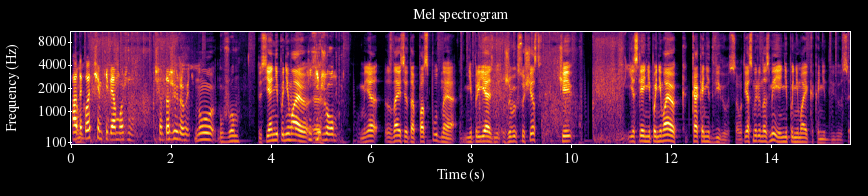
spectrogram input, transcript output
А, Там- так вот чем тебя можно шантажировать. ну, Ужом. то есть я не понимаю... э, Ежом. У меня, знаете, это поспудная неприязнь живых существ, чей если я не понимаю, как они двигаются. Вот я смотрю на змей, я не понимаю, как они двигаются.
